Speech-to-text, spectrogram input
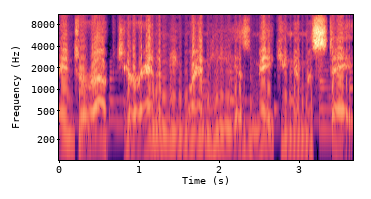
interrupt your enemy when he is making a mistake.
